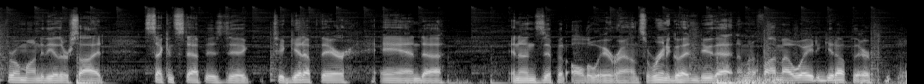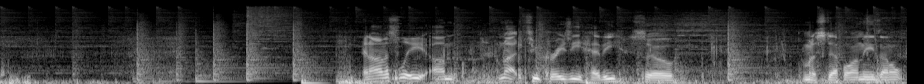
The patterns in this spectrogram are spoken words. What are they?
throw them onto the other side. Second step is to, to get up there and, uh, and unzip it all the way around. So we're gonna go ahead and do that and I'm gonna find my way to get up there. And honestly, I'm not too crazy heavy, so I'm gonna step on these. I don't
